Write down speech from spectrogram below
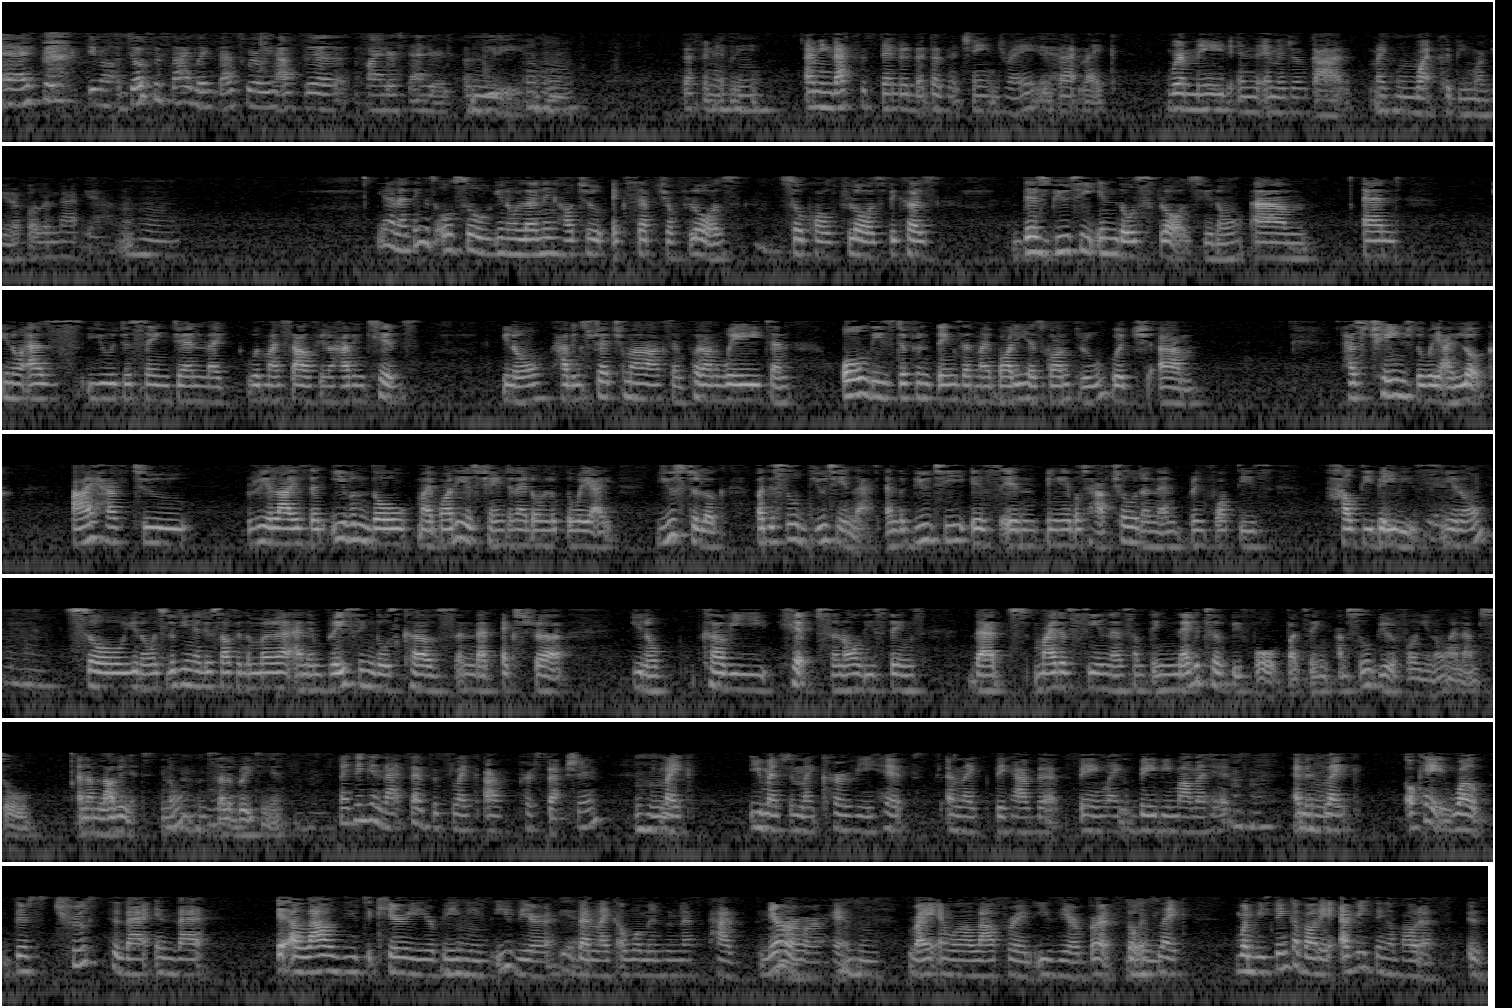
And I think, you know, jokes aside, like that's where we have to find our standard of mm. beauty. Mm-hmm. Definitely. Mm-hmm. I mean, that's the standard that doesn't change, right? Yeah. Is that like we're made in the image of God. Like, mm-hmm. what could be more beautiful than that? Yeah. Mm-hmm. Yeah, and I think it's also, you know, learning how to accept your flaws, mm-hmm. so called flaws, because there's beauty in those flaws, you know. Um, and you know, as you were just saying, Jen, like with myself, you know, having kids, you know, having stretch marks and put on weight and all these different things that my body has gone through, which um, has changed the way I look. I have to realize that even though my body has changed and I don't look the way I used to look, but there's still beauty in that. And the beauty is in being able to have children and bring forth these healthy babies, yeah. you know. Mm-hmm. So, you know, it's looking at yourself in the mirror and embracing those curves and that extra, you know, curvy hips and all these things that might have seen as something negative before, but saying, I'm so beautiful, you know, and I'm so, and I'm loving it, you know, mm-hmm. and celebrating it. I think in that sense, it's like our perception. Mm-hmm. Like you mentioned, like curvy hips, and like they have that saying, like baby mama hips. Mm-hmm. And it's mm-hmm. like, okay, well, there's truth to that in that it allows you to carry your babies mm-hmm. easier yeah. than like a woman who has narrower hips, mm-hmm. right? And will allow for an easier birth. So it's mm-hmm. like when we think about it, everything about us is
